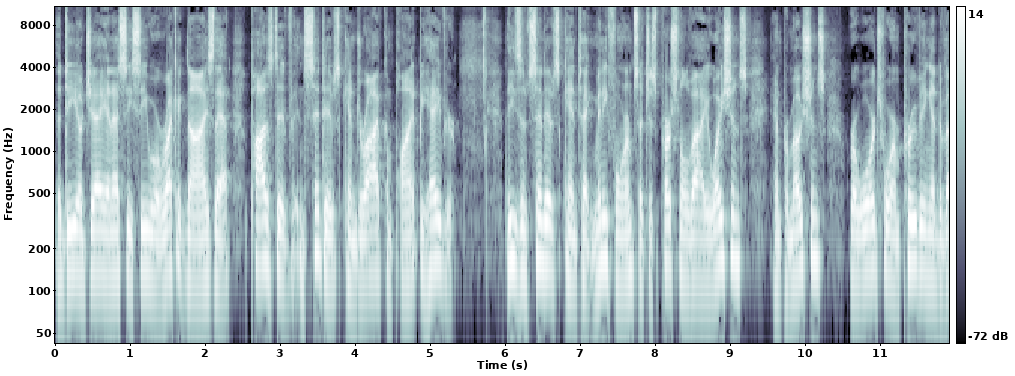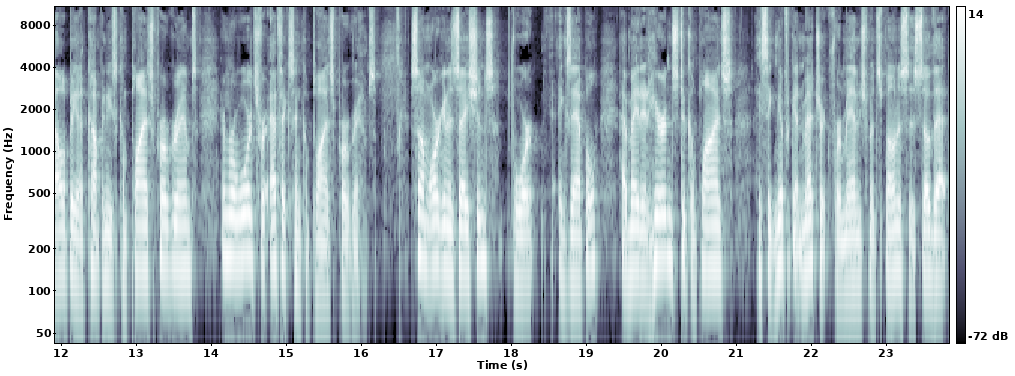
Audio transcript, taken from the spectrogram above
the DOJ and SEC will recognize that positive incentives can drive compliant behavior. These incentives can take many forms, such as personal evaluations and promotions, rewards for improving and developing a company's compliance programs, and rewards for ethics and compliance programs. Some organizations, for example, have made adherence to compliance a significant metric for management's bonuses so that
